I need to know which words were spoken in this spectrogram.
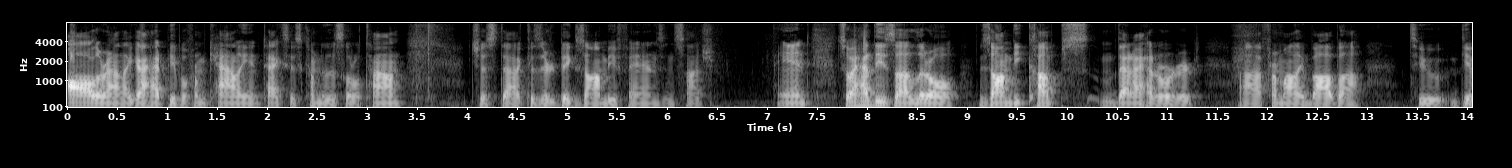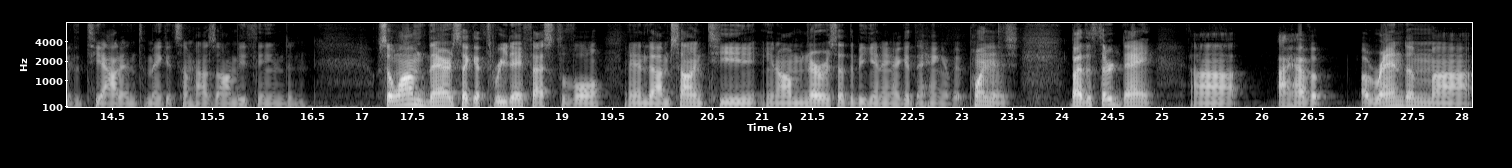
all around. Like I had people from Cali and Texas come to this little town just because uh, they're big zombie fans and such. And so I had these uh, little zombie cups that I had ordered uh, from Alibaba to give the tea out in to make it somehow zombie themed. And so while I'm there, it's like a three day festival, and I'm selling tea. You know, I'm nervous at the beginning. I get the hang of it. Point is, by the third day, uh, I have a a random uh,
